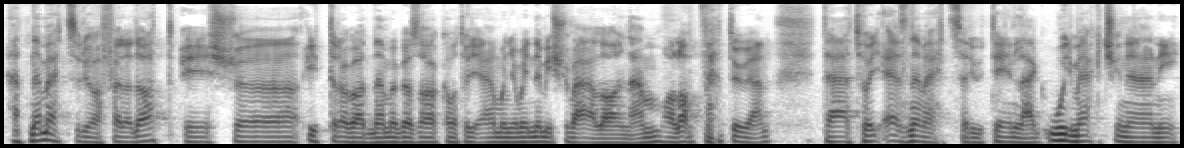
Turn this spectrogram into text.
Hát nem egyszerű a feladat, és uh, itt ragadnám meg az alkalmat, hogy elmondjam, hogy nem is vállalnám alapvetően. Tehát, hogy ez nem egyszerű tényleg úgy megcsinálni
